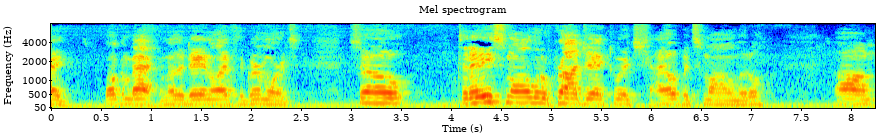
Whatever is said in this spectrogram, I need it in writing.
Hey, welcome back. Another day in the life of the Grimords. So, today's small little project, which I hope it's small and little. Um,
